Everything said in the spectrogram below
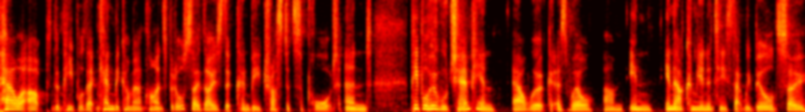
power up the people that can become our clients, but also those that can be trusted support and people who will champion our work as well um, in in our communities that we build. So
